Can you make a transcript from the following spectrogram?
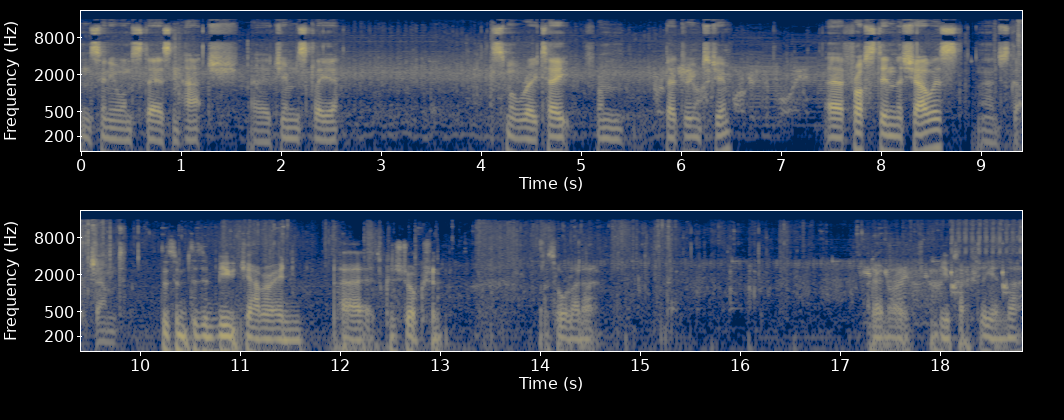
Continue on stairs and hatch. Uh, gym's clear. Small rotate from bedroom to gym. Uh, frost in the showers. I just got jammed. There's a there's a mute jammer in uh, construction. That's all I know. I don't know if mute's actually in there.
